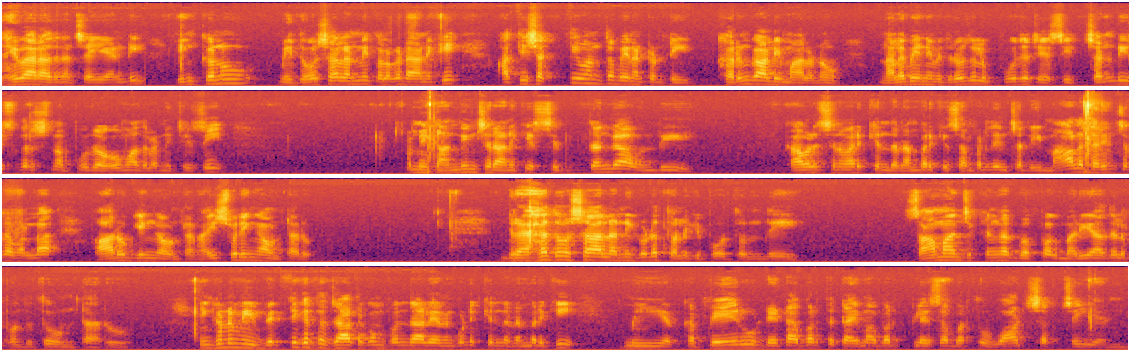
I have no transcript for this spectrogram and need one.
దైవారాధన చేయండి. ఇంకనూ మీ దోషాలన్నీ తొలగడానికి అతి శక్తివంతమైనటువంటి కరుంగాళి మాలను నలభై ఎనిమిది రోజులు పూజ చేసి చండీ సుదర్శన పూజ హోమాదులన్నీ చేసి మీకు అందించడానికి సిద్ధంగా ఉంది కావలసిన వారి కింద నంబర్కి సంప్రదించండి. ఈ మాల ధరించడం వల్ల ఆరోగ్యంగా ఉంటారు ఐశ్వర్యంగా ఉంటారు. గ్రహ దోషాలన్నీ కూడా తొలగిపోతుంది. సామాజికంగా గొప్ప మర్యాదలు పొందుతూ ఉంటారు. ఇంకను మీ వ్యక్తిగత జాతకం పొందాలి అనుకుంటే కింద నెంబర్కి మీ యొక్క పేరు date of birth time of birth place of birth WhatsApp చేయండి.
